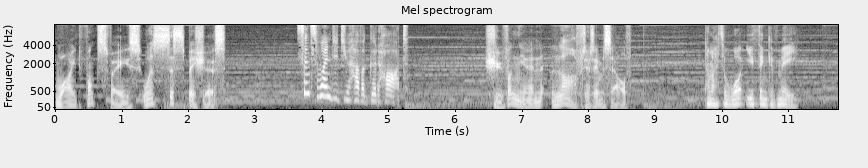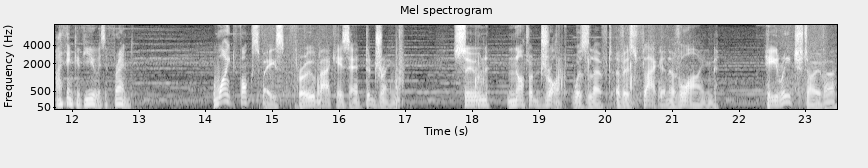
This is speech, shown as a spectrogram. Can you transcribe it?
White Fox Face was suspicious. Since when did you have a good heart? Xu Fengnian laughed at himself. No matter what you think of me, I think of you as a friend. White Foxface threw back his head to drink. Soon, not a drop was left of his flagon of wine. He reached over,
